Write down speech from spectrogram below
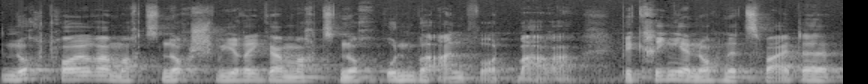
noch teurer, macht es noch schwieriger, macht es noch unbeantwortbarer. Wir kriegen ja noch eine zweite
